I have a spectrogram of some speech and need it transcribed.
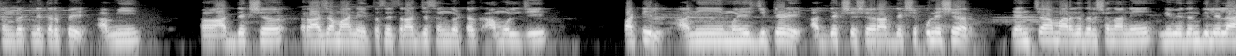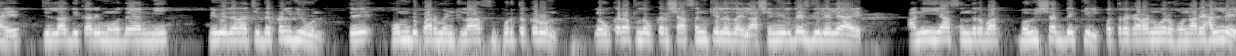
संघटनेतर्फे आम्ही अध्यक्ष राजा माने तसेच राज्य संघटक अमोलजी पाटील आणि महेशजी टेळे अध्यक्ष शहर अध्यक्ष पुणे शहर यांच्या मार्गदर्शनाने निवेदन दिलेलं आहे. जिल्हाधिकारी महोदयांनी निवेदनाची दखल घेऊन ते होम डिपार्टमेंटला सुपूर्त करून लवकरात लवकर शासन केलं जाईल असे निर्देश दिलेले आहेत. आणि या संदर्भात भविष्यात देखील पत्रकारांवर होणारे हल्ले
